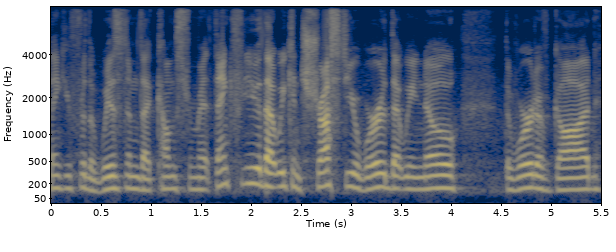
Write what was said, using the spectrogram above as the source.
Thank you for the wisdom that comes from it. Thank you that we can trust your word, that we know the word of God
